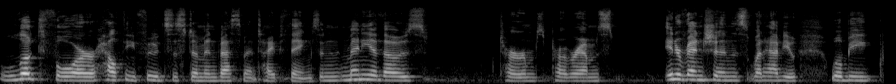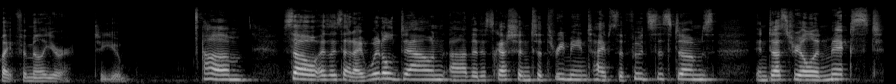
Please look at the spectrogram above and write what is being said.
looked for healthy food system investment type things. And many of those terms, programs, interventions, what have you, will be quite familiar to you. Um, so, as I said, I whittled down uh, the discussion to three main types of food systems industrial and mixed,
